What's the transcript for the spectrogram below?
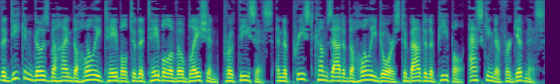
The deacon goes behind the holy table to the table of oblation prothesis and the priest comes out of the holy doors to bow to the people, asking their forgiveness.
